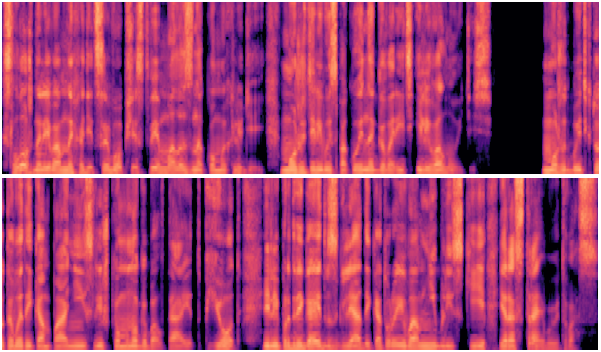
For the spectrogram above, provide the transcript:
Сложно ли вам находиться в обществе малознакомых людей? Можете ли вы спокойно говорить или волнуетесь? Может быть, кто-то в этой компании слишком много болтает, пьет или продвигает взгляды, которые вам не близки и расстраивают вас.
